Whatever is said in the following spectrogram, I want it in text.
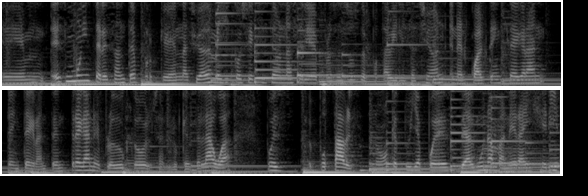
Em, es muy interesante porque en la Ciudad de México sí existe una serie de procesos de potabilización en el cual te integran, te integran, te entregan el producto, o sea, lo que es el agua, pues potable, ¿no? Que tú ya puedes de alguna manera ingerir,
